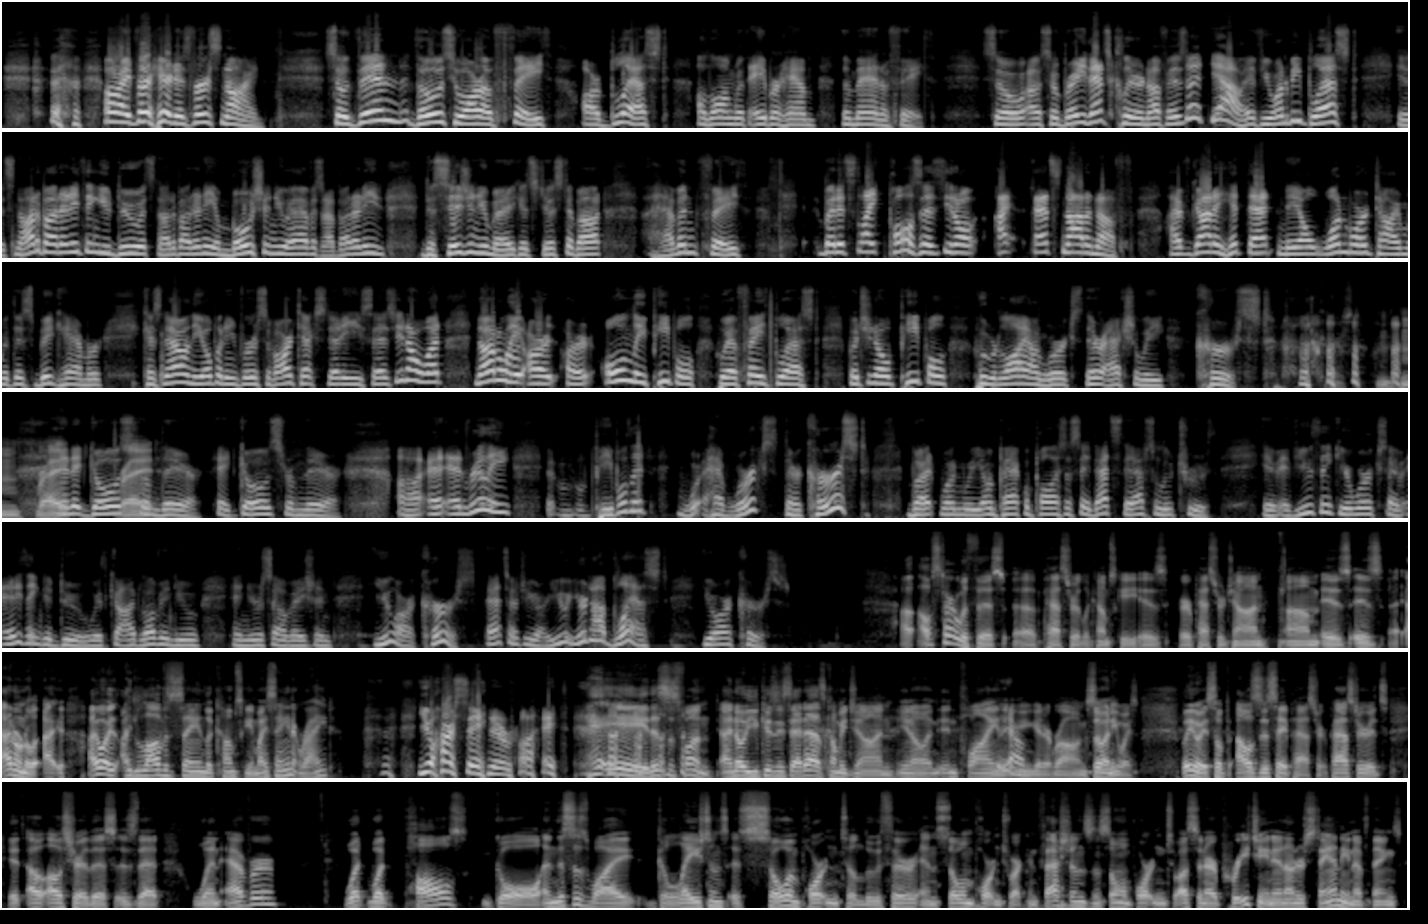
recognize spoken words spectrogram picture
All right, here it is. Verse nine. So then those who are of faith are blessed along with Abraham, the man of faith. So, uh, so Brady, that's clear enough, isn't it? Yeah. If you want to be blessed, it's not about anything you do. It's not about any emotion you have. It's not about any decision you make. It's just about having faith. But it's like Paul says, you know, I that's not enough. I've got to hit that nail one more time with this big hammer because now in the opening verse of our text study, he says, you know what? Not only are, are only people who have faith blessed, but you know, people who rely on works, they're actually cursed. cursed. Mm-hmm. Right. and it goes right. from there. It goes from there. Uh, and, and, really, people that w- have works, they're cursed. But when we unpack what Paul has to say, that's the absolute truth. If, if you think your works have anything to do with God loving you and your salvation, you are cursed. That's what you are. You, you're not blessed, you are cursed. I'll start with this, uh, Pastor Lekumsky is or Pastor John um, is is I don't know I I always I love saying Lekumsky. Am I saying it right? you are saying it right. hey, this is fun. I know you because you said, "As call me John," you know, implying that yeah. you can get it wrong. So, anyways, but anyway, so I'll just say, Pastor, Pastor, it's it. I'll, I'll share this is that whenever what what Paul's goal, and this is why Galatians is so important to Luther and so important to our confessions and so important to us in our preaching and understanding of things,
